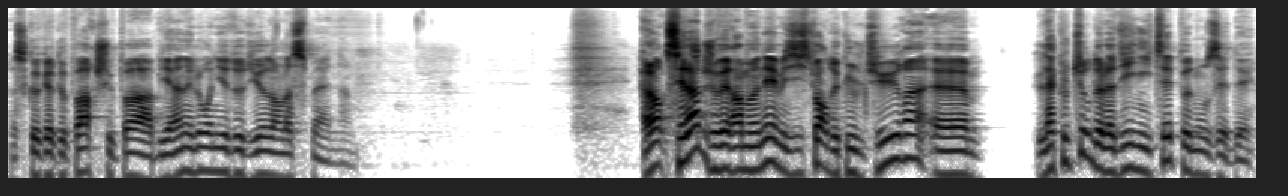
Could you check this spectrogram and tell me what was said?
Parce que quelque part, je ne suis pas bien éloigné de Dieu dans la semaine. Alors, c'est là que je vais ramener mes histoires de culture. Euh, la culture de la dignité peut nous aider.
